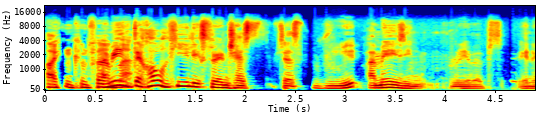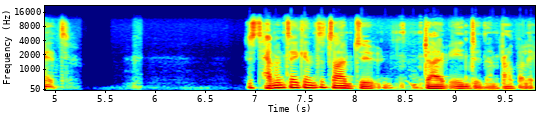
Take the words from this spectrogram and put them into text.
I can confirm I mean, that. the whole Helix range has just re- amazing reverbs in it. Just haven't taken the time to dive into them properly.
